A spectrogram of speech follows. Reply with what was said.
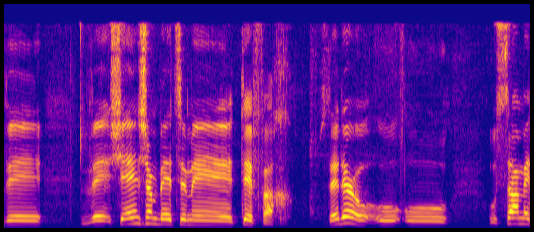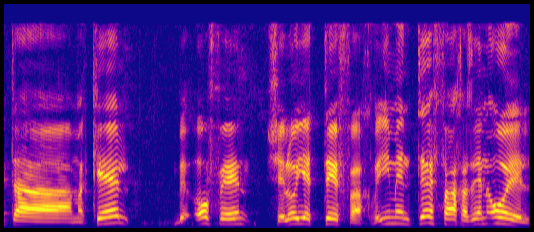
ו, ושאין שם בעצם אה, טפח, בסדר? הוא, הוא, הוא, הוא שם את המקל באופן שלא יהיה טפח, ואם אין טפח אז אין אוהל,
